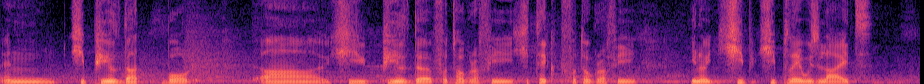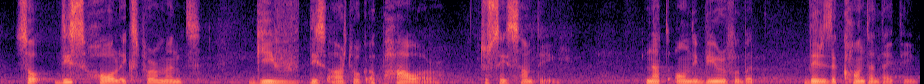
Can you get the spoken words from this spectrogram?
and he peeled that board. Uh, he peeled the photography. He take photography. You know, he he play with light. So this whole experiment give this artwork a power to say something. Not only beautiful, but there is a content, I think.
